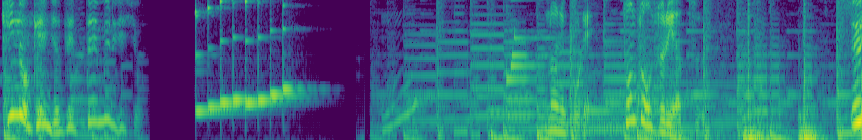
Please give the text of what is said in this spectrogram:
木の剣じゃ絶対無理でしょ。ん？何これ？トントンするやつ。ええ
